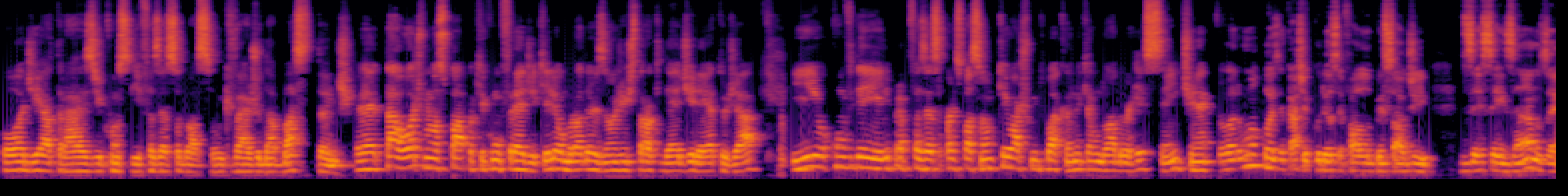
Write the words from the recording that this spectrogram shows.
pode ir atrás de conseguir fazer essa doação, que vai ajudar bastante. É, tá ótimo o nosso papo aqui com o Fred, aqui ele é um brotherzão, a gente troca ideia direto já. E eu convidei ele para fazer essa participação, porque eu acho muito bacana, que é um doador recente, né? Agora, uma coisa que eu achei curioso, você falou do pessoal de 16 anos, é,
